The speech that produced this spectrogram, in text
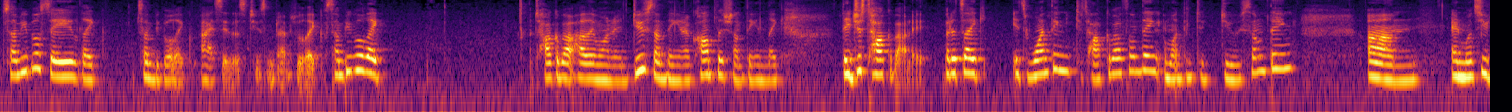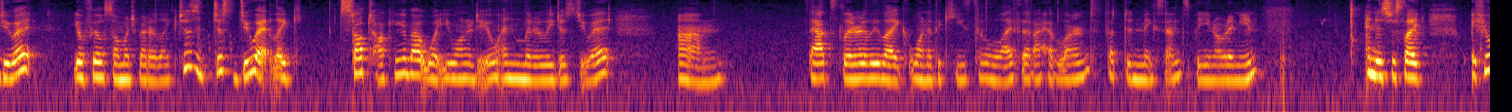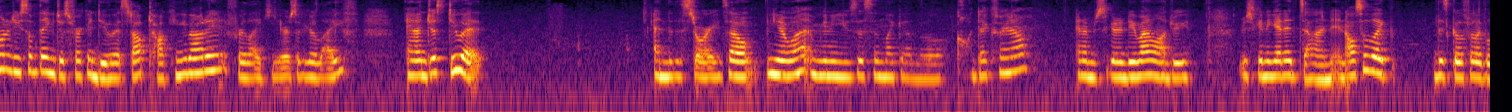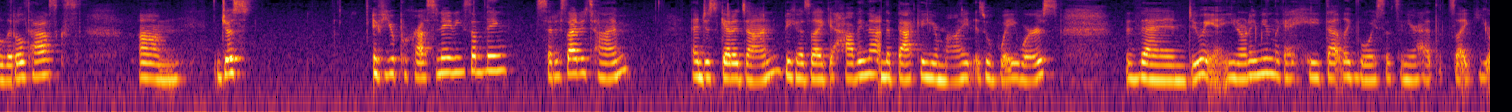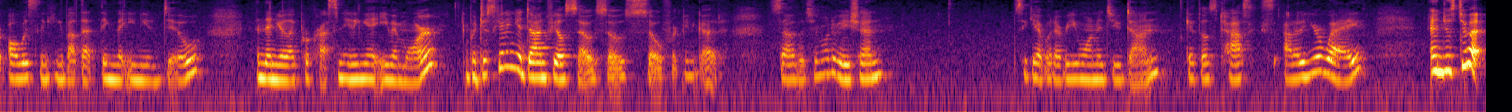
some people say, like, some people like I say this too sometimes but like some people like talk about how they want to do something and accomplish something and like they just talk about it. But it's like it's one thing to talk about something and one thing to do something um and once you do it you'll feel so much better. Like just just do it. Like stop talking about what you want to do and literally just do it. Um that's literally like one of the keys to the life that I have learned that didn't make sense but you know what I mean And it's just like, if you want to do something, just freaking do it. Stop talking about it for like years of your life and just do it. End of the story. So, you know what? I'm going to use this in like a little context right now. And I'm just going to do my laundry. I'm just going to get it done. And also like, this goes for like little tasks. Um, just, if you're procrastinating something, set aside a time and just get it done because like having that in the back of your mind is way worse than doing it. You know what i mean? Like i hate that like voice that's in your head that's like you're always thinking about that thing that you need to do and then you're like procrastinating it even more. But just getting it done feels so so so freaking good. So that's your motivation to get whatever you want to do done. Get those tasks out of your way and just do it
